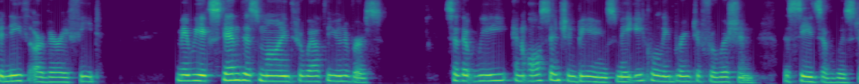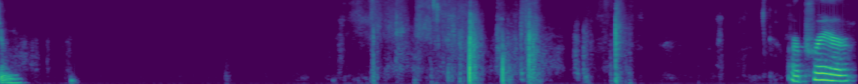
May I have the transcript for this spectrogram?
beneath our very feet. May we extend this mind throughout the universe so that we and all sentient beings may equally bring to fruition the seeds of wisdom. Our prayer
